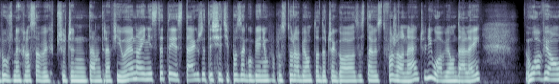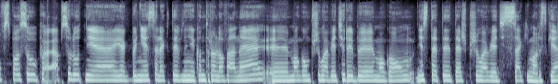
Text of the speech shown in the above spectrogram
różnych losowych przyczyn tam trafiły. No i niestety jest tak, że te sieci po zagubieniu po prostu robią to, do czego zostały stworzone, czyli łowią dalej. łowią w sposób absolutnie jakby nieselektywny, niekontrolowany. Y, mogą przyławiać ryby, mogą niestety też przyławiać ssaki morskie.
